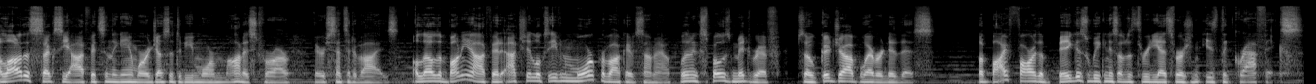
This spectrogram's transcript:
A lot of the sexy outfits in the game were adjusted to be more modest for our very sensitive eyes. Although the bunny outfit actually looks even more provocative somehow, with an exposed midriff, so good job whoever did this. But by far the biggest weakness of the 3DS version is the graphics.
